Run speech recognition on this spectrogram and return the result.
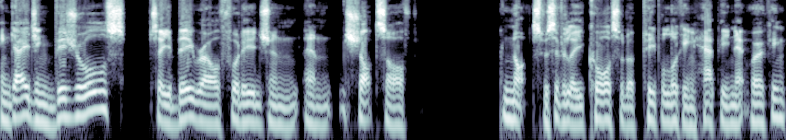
Engaging visuals. So your B-roll footage and, and shots of not specifically core sort of people looking happy networking.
